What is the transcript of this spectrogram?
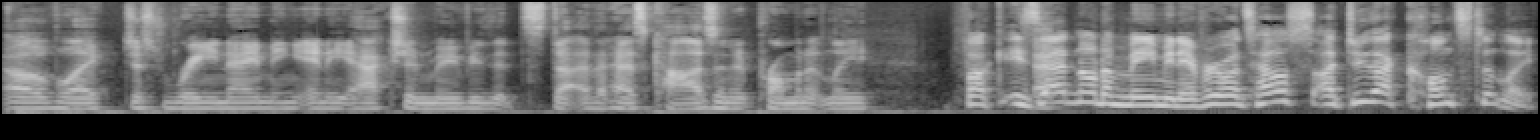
of like just renaming any action movie that that has cars in it prominently. Fuck, is that not a meme in everyone's house? I do that constantly.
